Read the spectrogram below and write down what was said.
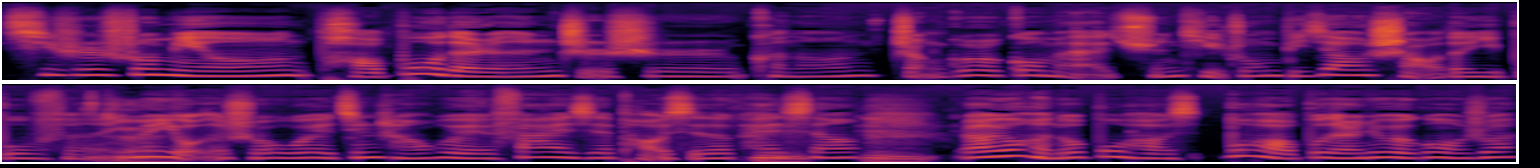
其实说明跑步的人只是可能整个购买群体中比较少的一部分，因为有的时候我也经常会发一些跑鞋的开箱，嗯，然后有很多不跑不跑步的人就会跟我说，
